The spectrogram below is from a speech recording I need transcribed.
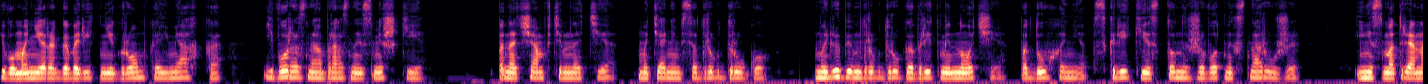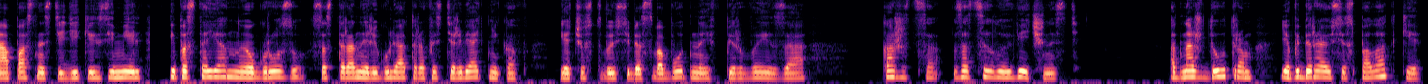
его манера говорить негромко и мягко, его разнообразные смешки. По ночам в темноте мы тянемся друг к другу. Мы любим друг друга в ритме ночи, подуханье, вскрики и стоны животных снаружи. И несмотря на опасности диких земель и постоянную угрозу со стороны регуляторов и стервятников, я чувствую себя свободной впервые за, кажется, за целую вечность. Однажды утром я выбираюсь из палатки,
